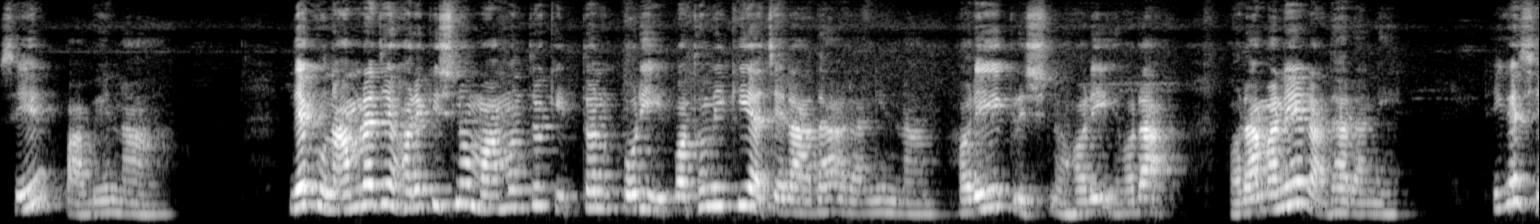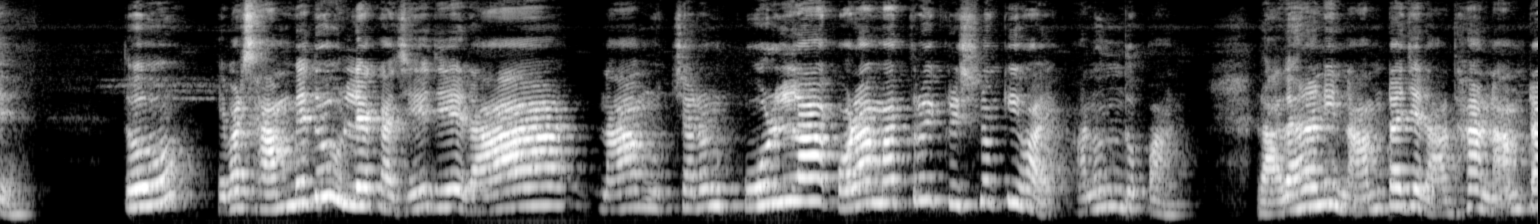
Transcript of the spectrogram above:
সে পাবে না। দেখুন, আমরা যে হরে কৃষ্ণ মহামন্ত্র কীর্তন করি, প্রথমে কি আছে? রাধা রানীর নাম। হরে কৃষ্ণ, হরে হরা। হরা মানে রাধা রানী। ঠিক আছে? তো এবার সামবেদও উল্লেখ আছে যে, রা নাম উচ্চারণ করলা, করা মাত্রই কৃষ্ণ কি হয়? আনন্দ পান। রাধারানীর নামটা যে রাধা, নামটা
